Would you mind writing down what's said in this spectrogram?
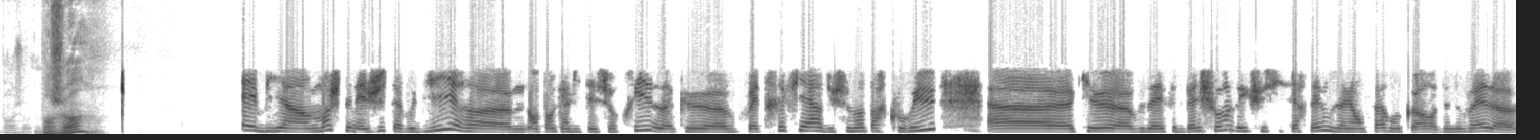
Bonjour. Bonjour. Eh bien, moi, je tenais juste à vous dire, euh, en tant qu'invité surprise, que euh, vous pouvez être très fier du chemin parcouru, euh, que vous avez fait de belles choses et que je suis certaine que vous allez en faire encore de nouvelles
